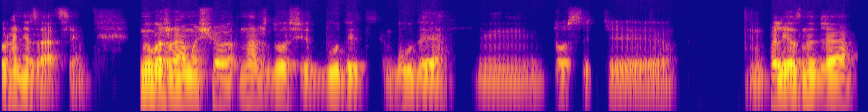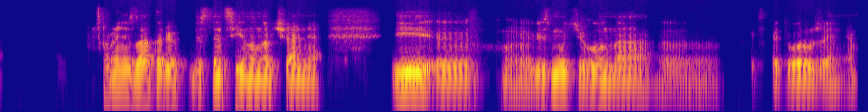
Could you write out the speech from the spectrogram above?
організації. Ми вважаємо, що наш досвід буде, буде досить е, полезний для організаторів дистанційного навчання і е, е, візьмуть його на е, так сказати, вооруження.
